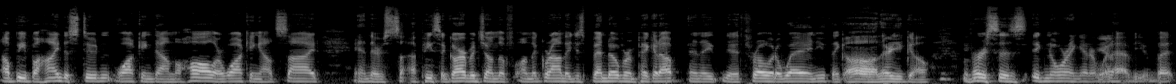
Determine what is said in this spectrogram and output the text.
I'll be behind a student walking down the hall or walking outside, and there's a piece of garbage on the on the ground. They just bend over and pick it up, and they, they throw it away, and you think, "Oh, there you go," versus ignoring it or yeah. what have you. But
